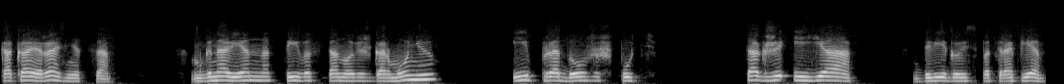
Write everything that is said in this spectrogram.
Какая разница? Мгновенно ты восстановишь гармонию и продолжишь путь. Так же и я двигаюсь по тропе,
